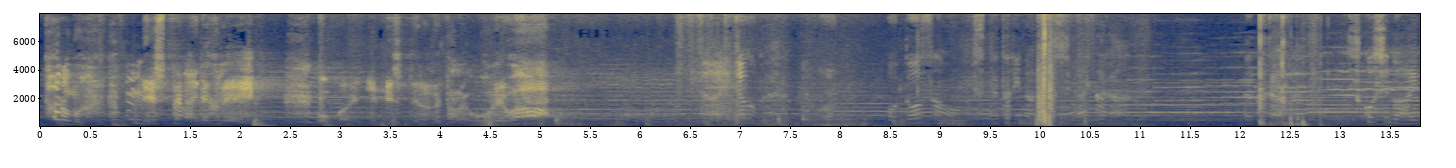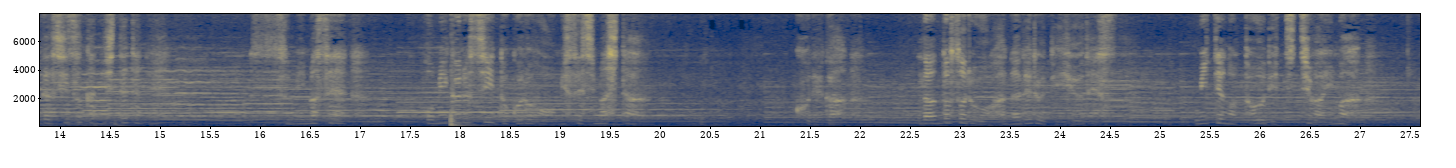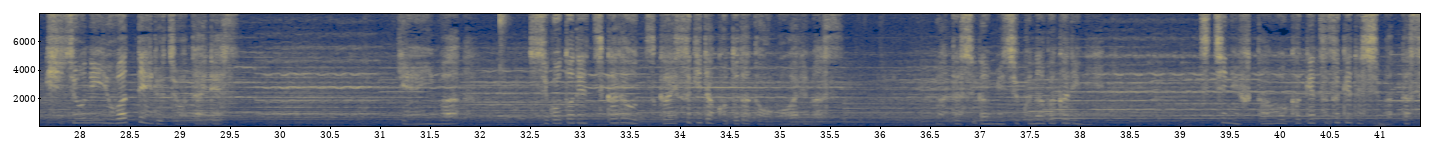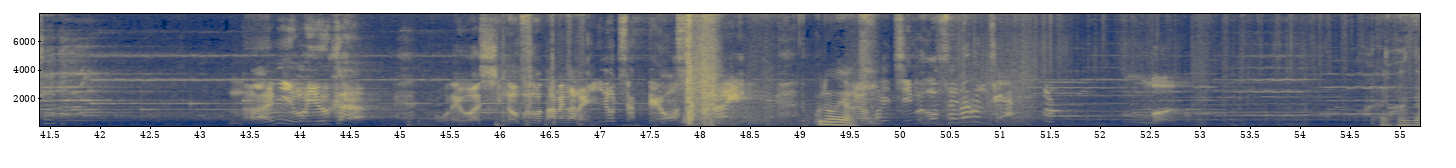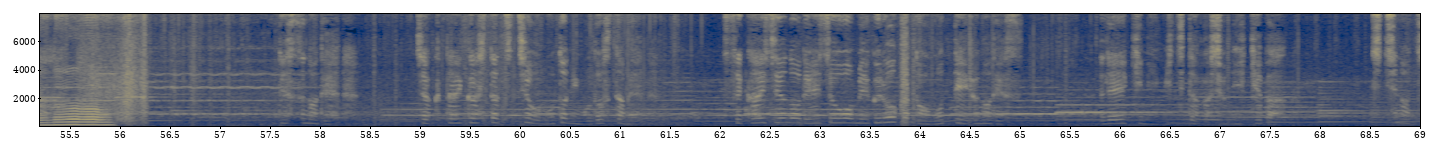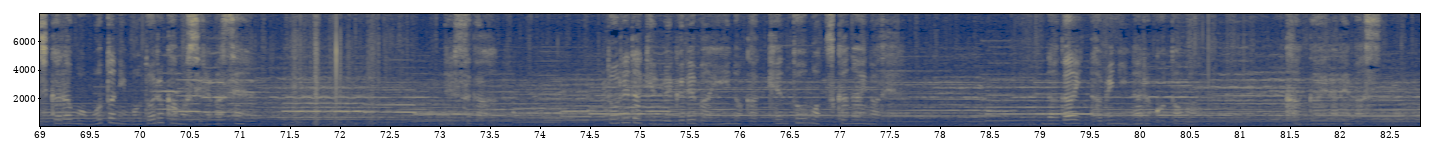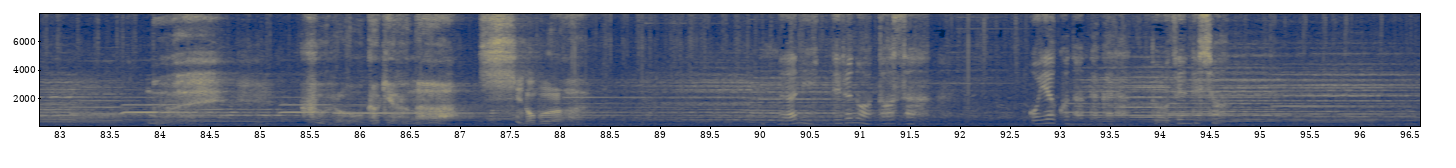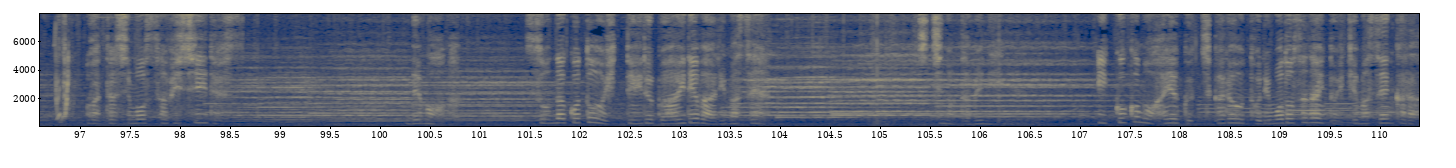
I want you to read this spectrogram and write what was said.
頼む見捨てないでくれ。お前に見捨てられたら俺は。大丈夫お父さんを見捨てたりなんてしないから。だから少しの間静かにしててね。すみません。お見苦しいところをお見せしました。これがランドソルを離れる理由です。見ての通り父は今非常に弱っている状態です。原因は仕事で力を使いすぎたことだと思われます。私が未熟なばかりに父に負担をかけ続けてしまったせいで。何を言うか。俺は忍のためなら命だって惜しくない。黒焼きやっぱり自分を責めるんじゃ大変だな。ですので弱体化した父を元に戻すため世界中の霊場を巡ろうかと思っているのです。霊気に満ちた場所に行けば父の力も元に戻るかもしれません。ですがどれだけ巡ればいいのか見当もつか何言ってるのお父さん親子なんだから当然でしょ私も寂しいです。でもそんなことを言っている場合ではありません。父のために一刻も早く力を取り戻さないといけませんから。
